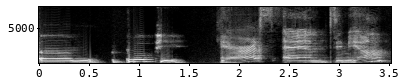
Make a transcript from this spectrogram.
Um, Poppy. Yes. And Demyan.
